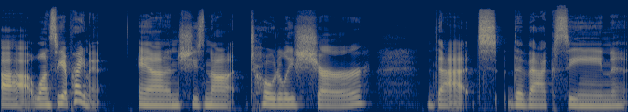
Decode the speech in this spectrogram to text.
uh, wants to get pregnant. And she's not totally sure that the vaccine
